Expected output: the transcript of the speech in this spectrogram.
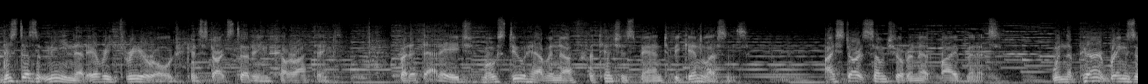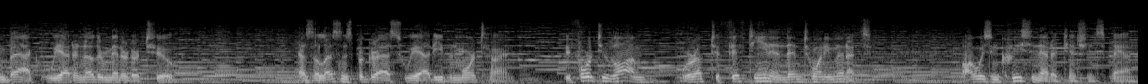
This doesn't mean that every three-year-old can start studying karate, but at that age, most do have enough attention span to begin lessons. I start some children at five minutes. When the parent brings them back, we add another minute or two. As the lessons progress, we add even more time. Before too long, we're up to 15 and then 20 minutes, always increasing that attention span.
